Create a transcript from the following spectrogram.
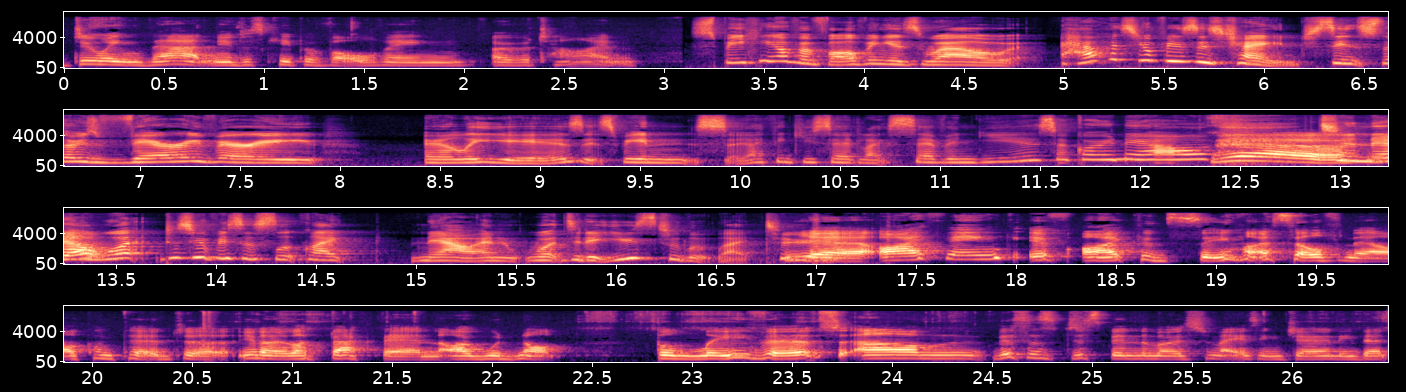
doing that and you just keep evolving over time. Speaking of evolving as well, how has your business changed since those very, very early years? It's been, I think you said like seven years ago now. Yeah. To now, yep. what does your business look like now and what did it used to look like too? Yeah, I think if I could see myself now compared to, you know, like back then, I would not believe it. Um, this has just been the most amazing journey. But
